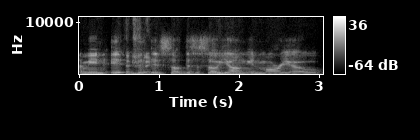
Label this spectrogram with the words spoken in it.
I mean, it Interesting. it's so this is so young in Mario.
